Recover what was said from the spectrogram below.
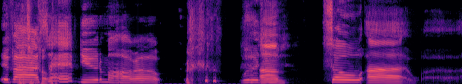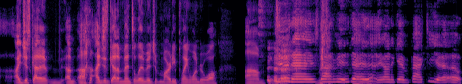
If I Magic bullet. saved you tomorrow, would you? Um, so uh, I just got a um, uh, I just got a mental image of Marty playing Wonderwall. Um, Today's be the day that they're gonna give back to you.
